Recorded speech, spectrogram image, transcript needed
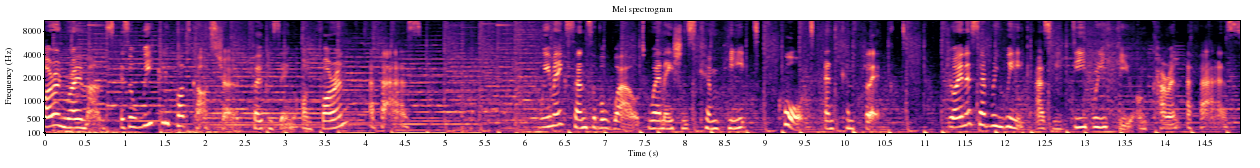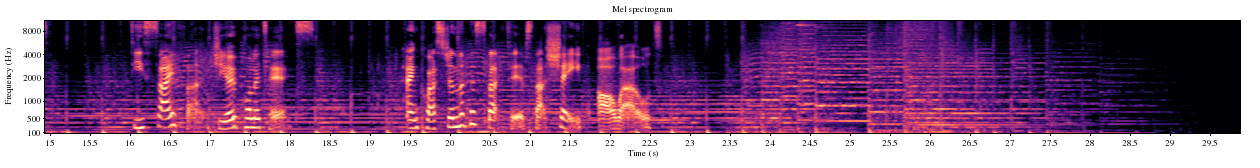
Foreign Romance is a weekly podcast show focusing on foreign affairs. We make sense of a world where nations compete, court, and conflict. Join us every week as we debrief you on current affairs, decipher geopolitics, and question the perspectives that shape our world.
